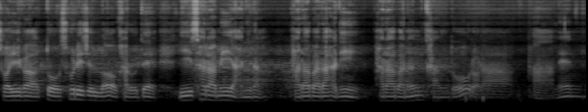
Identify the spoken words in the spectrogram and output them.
저희가 또 소리질러 가로되 이 사람이 아니라 바라바라 하니 바라바는 강도러라 아멘.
